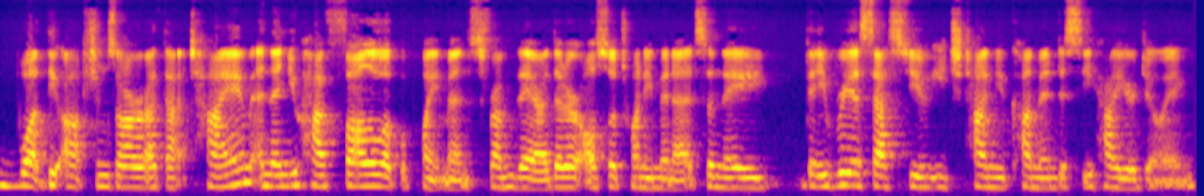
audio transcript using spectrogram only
what the options are at that time and then you have follow-up appointments from there that are also 20 minutes and they they reassess you each time you come in to see how you're doing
